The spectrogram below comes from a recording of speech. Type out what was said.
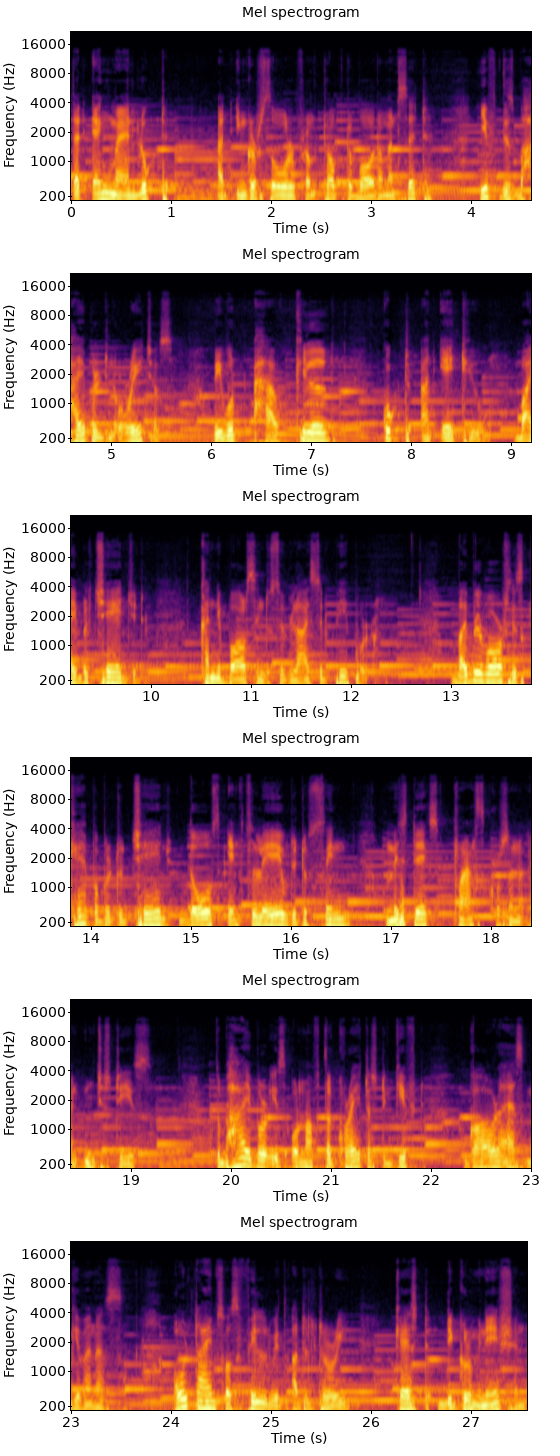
That young man looked at Ingersoll from top to bottom and said, If this Bible didn't reach us, we would have killed, cooked, and ate you. Bible changed cannibals into civilized people. Bible verse is capable to change those enslaved to sin, mistakes, transgression, and injustice. The Bible is one of the greatest gifts God has given us. All times was filled with adultery, caste discrimination,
